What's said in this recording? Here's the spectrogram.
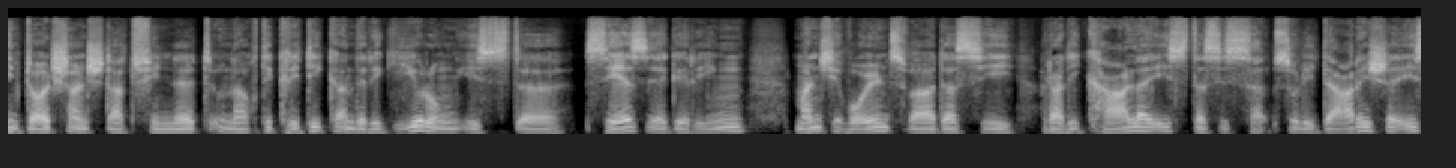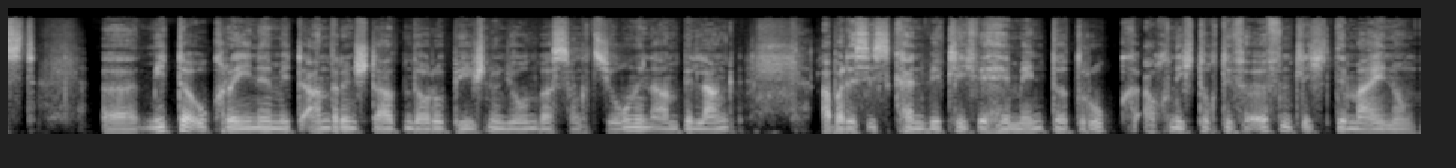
in Deutschland stattfindet und auch die Kritik an der Regierung ist äh, sehr, sehr gering. Manche wollen zwar, dass sie radikaler ist, dass es solidarischer ist äh, mit der Ukraine, mit anderen Staaten der Europäischen Union, was Sanktionen anbelangt, aber das ist kein wirklich vehementer Druck, auch nicht durch die veröffentlichte Meinung.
